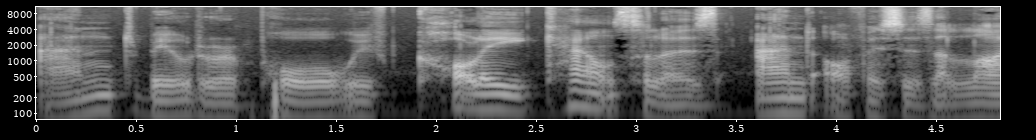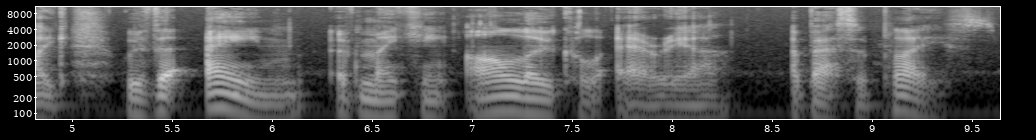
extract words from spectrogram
and build a rapport with colleague councillors and officers alike with the aim of making our local area a better place.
